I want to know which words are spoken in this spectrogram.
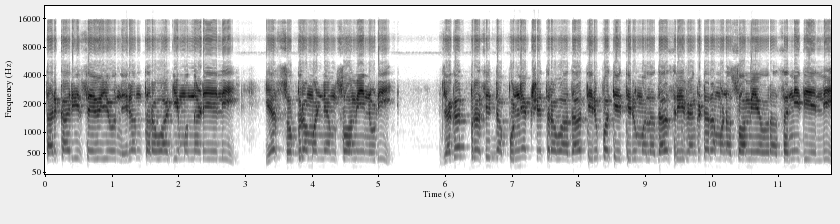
ತರಕಾರಿ ಸೇವೆಯು ನಿರಂತರವಾಗಿ ಮುನ್ನಡೆಯಲಿ. ಎಸ್. ಸುಬ್ರಹ್ಮಣ್ಯಂ ಸ್ವಾಮಿ ನುಡಿ. ಜಗತ್ ಪ್ರಸಿದ್ಧ ಪುಣ್ಯಕ್ಷೇತ್ರವಾದ ತಿರುಪತಿ ತಿರುಮಲದ ಶ್ರೀ ವೆಂಕಟರಮಣ ಸ್ವಾಮಿಯವರ ಸನ್ನಿಧಿಯಲ್ಲಿ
